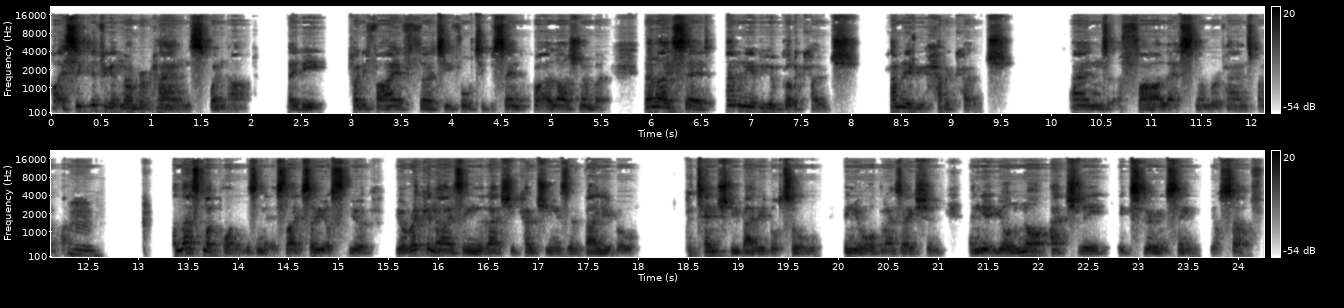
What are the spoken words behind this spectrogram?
quite a significant number of hands went up, maybe 25, 30, 40%, quite a large number. Then I said, how many of you have got a coach? How many of you have a coach? And a far less number of hands went up. Mm. And that's my point, isn't it? It's like, so you're, you're, you're recognizing that actually coaching is a valuable, potentially valuable tool in your organization, and yet you're not actually experiencing yourself.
